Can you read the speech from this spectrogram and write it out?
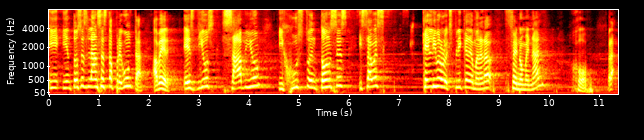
y, y entonces lanza esta pregunta, a ver, ¿es Dios sabio y justo entonces? ¿Y sabes qué libro lo explica de manera fenomenal? Job. ¿verdad?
